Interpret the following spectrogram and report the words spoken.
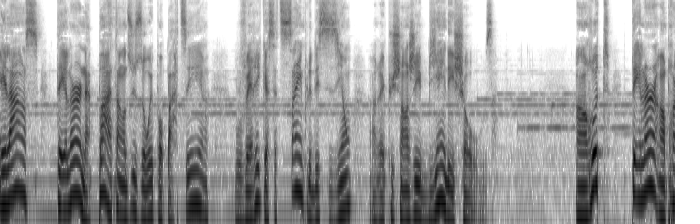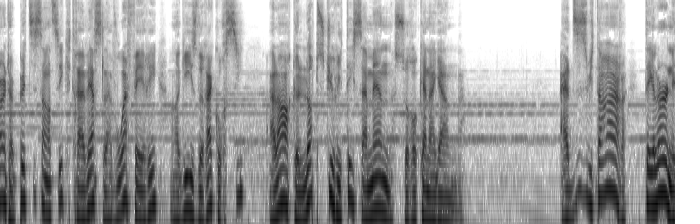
Hélas, Taylor n'a pas attendu Zoé pour partir. Vous verrez que cette simple décision aurait pu changer bien des choses. En route, Taylor emprunte un petit sentier qui traverse la voie ferrée en guise de raccourci, alors que l'obscurité s'amène sur Okanagan. À 18 heures, Taylor n'est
